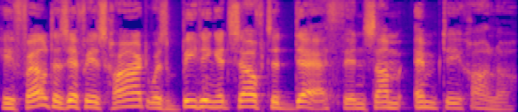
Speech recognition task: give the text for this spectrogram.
He felt as if his heart was beating itself to death in some empty hollow.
